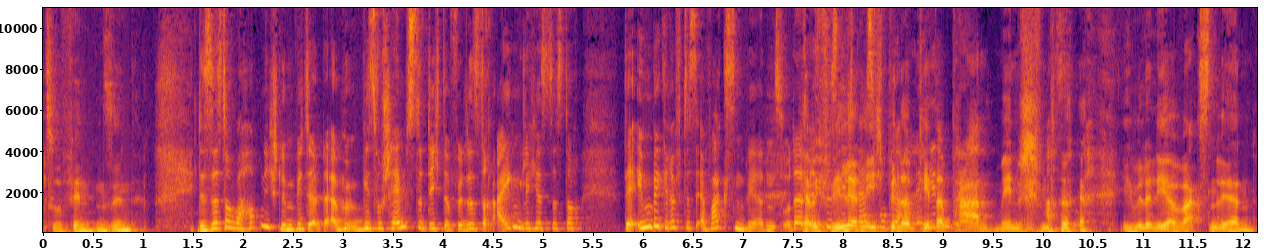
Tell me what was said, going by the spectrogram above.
zu finden sind. Das ist doch überhaupt nicht schlimm. Wieso, wieso schämst du dich dafür? Das ist doch eigentlich ist das doch der Inbegriff des Erwachsenwerdens, oder? Ja, aber ich das will ja das, nicht, wo ich bin alle Peter Pan? Mensch. Ich will ja nicht erwachsen werden.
